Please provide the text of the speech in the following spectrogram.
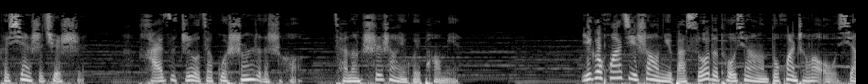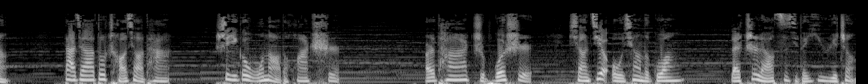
可现实却是，孩子只有在过生日的时候才能吃上一回泡面。一个花季少女把所有的头像都换成了偶像，大家都嘲笑她是一个无脑的花痴。而他只不过是想借偶像的光，来治疗自己的抑郁症，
